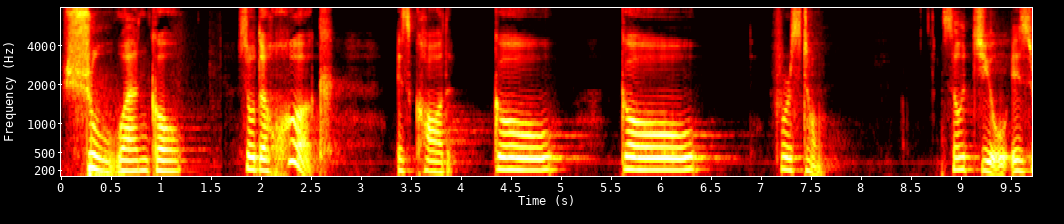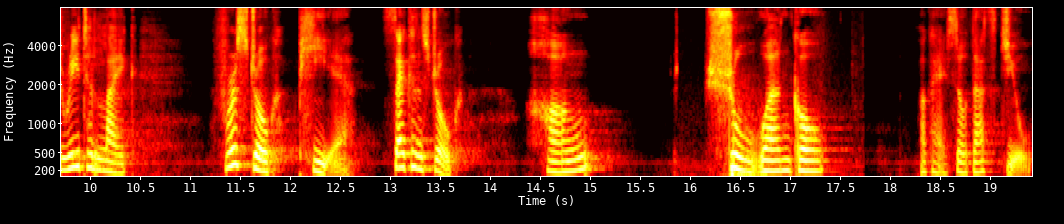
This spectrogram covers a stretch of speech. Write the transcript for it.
shu wan go. So the hook is called go go first tone. So jiu is written like first stroke pie, second stroke heng 竖弯钩. Okay, so that's Jiu.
